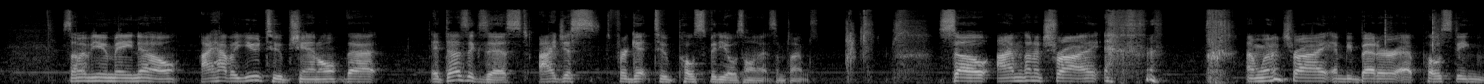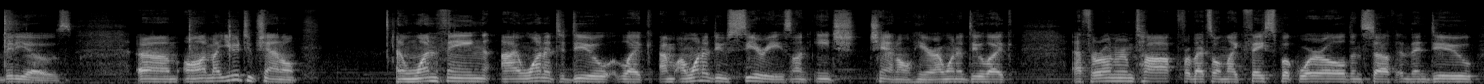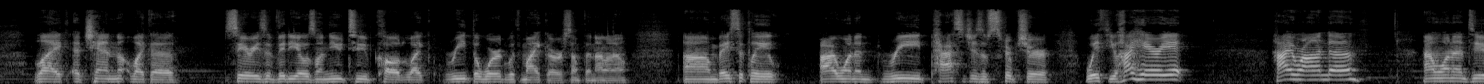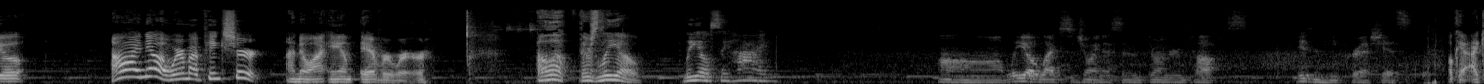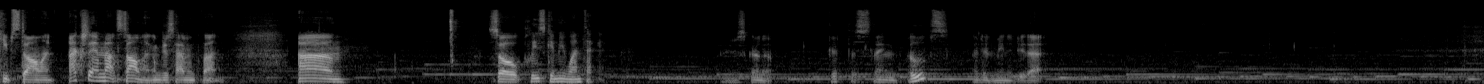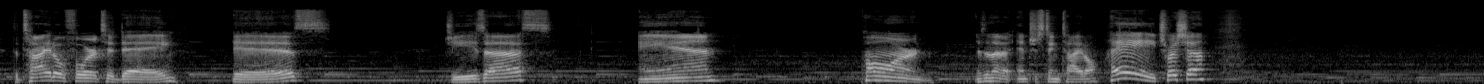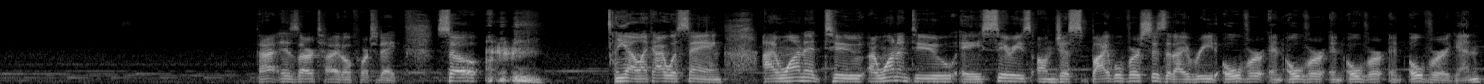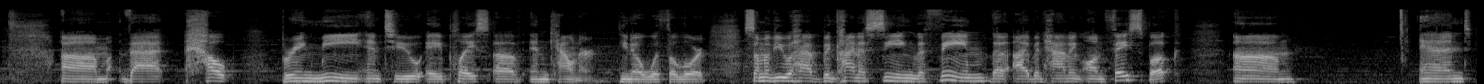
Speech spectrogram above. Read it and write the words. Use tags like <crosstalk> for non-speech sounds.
Some of you may know I have a YouTube channel that it does exist. I just forget to post videos on it sometimes. So I'm gonna try. <laughs> I'm gonna try and be better at posting videos um, on my YouTube channel. And one thing I wanted to do, like, I'm, i want to do series on each channel here. I want to do like a throne room talk for that's on like Facebook World and stuff, and then do like a channel, like a series of videos on YouTube called like Read the Word with Micah or something. I don't know. Um, basically, I want to read passages of Scripture with you. Hi, Harriet. Hi, Rhonda. I want to do. Oh, I know. I'm wearing my pink shirt. I know I am everywhere. Oh, look, there's Leo. Leo, say hi. Aw, Leo likes to join us in throne room talks. Isn't he precious? Okay, I keep stalling. Actually, I'm not stalling. I'm just having fun. Um, so please give me one second. I'm just gonna get this thing. Oops, I didn't mean to do that. The title for today is Jesus and Porn. Isn't that an interesting title? Hey, Trisha. That is our title for today. So, <clears throat> yeah, like I was saying, I wanted to I want to do a series on just Bible verses that I read over and over and over and over again um, that help bring me into a place of encounter you know with the lord some of you have been kind of seeing the theme that i've been having on facebook um, and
